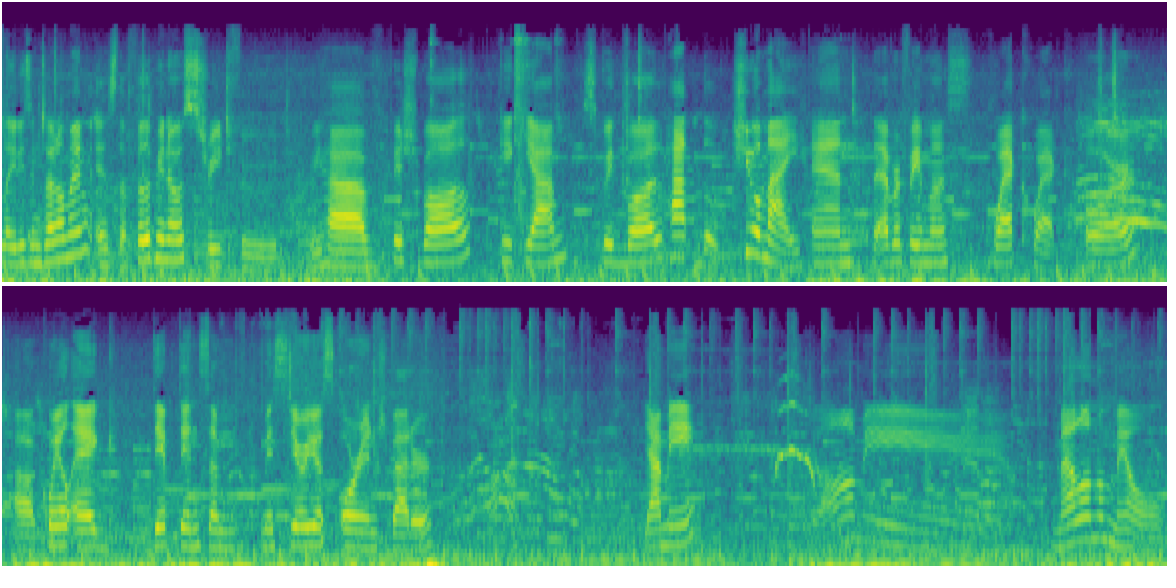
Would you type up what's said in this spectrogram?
Ladies and gentlemen, is the Filipino street food. We have fish ball, kikiam, squid ball, hotdog, siomai, and the ever famous kwek kwek, or uh, quail egg dipped in some mysterious orange batter. Yummy? Yummy! Melon milk.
